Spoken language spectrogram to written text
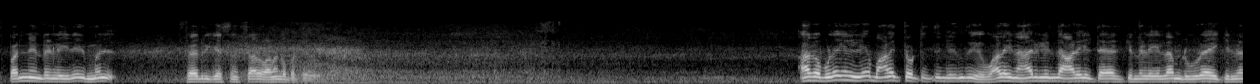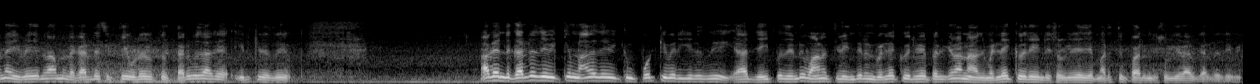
ஸ்பன் என்ற நிலையிலே மில் ஃபேப்ரிகேஷன்ஸால் வழங்கப்பட்டது. ஆக உலகிலே வாழை தோட்டத்திலிருந்து வாழை நாரிலிருந்து ஆடைகள் தயாரிக்கின்றன எல்லாம் இன்று உருவாகிக்கின்றன. இவையெல்லாம் இந்த கருட சக்தியை உடலுக்குள் தருவதாக இருக்கிறது. ஆக இந்த கருடதேவிக்கும் நாகதேவிக்கும் போட்டி வருகிறது. யார் ஜெயிப்பது என்று வானத்தில் இந்திரன் வெள்ளைக்குதிரை பெறுகிறான். நான் வெள்ளைக்குதிரை என்று சொல்கிறேன். மறுத்துப்பார் என்று சொல்கிறார் கருடதேவி.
